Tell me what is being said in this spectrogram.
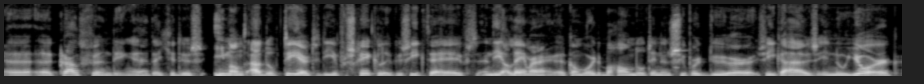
uh, uh, crowdfunding. Hè? Dat je dus iemand adopteert die een verschrikkelijke ziekte heeft en die alleen maar uh, kan worden behandeld in een superduur ziekenhuis in New York.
